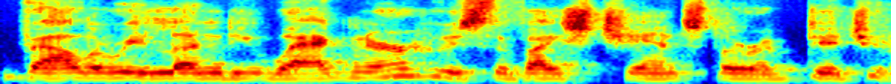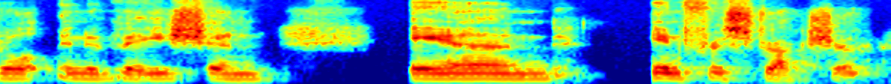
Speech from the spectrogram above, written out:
Valerie Lundy Wagner, who's the vice chancellor of digital innovation and infrastructure,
